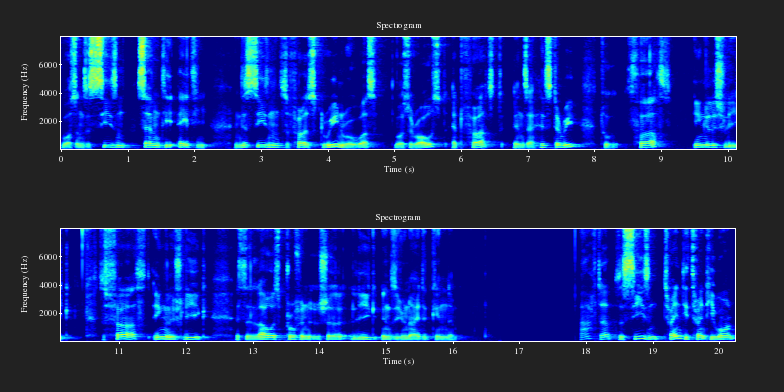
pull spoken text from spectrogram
was in the season 70 80. In this season, the Forest Green Rovers was rose at first in their history to first English League. The first English League is the lowest provincial league in the United Kingdom. After the season 2021,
